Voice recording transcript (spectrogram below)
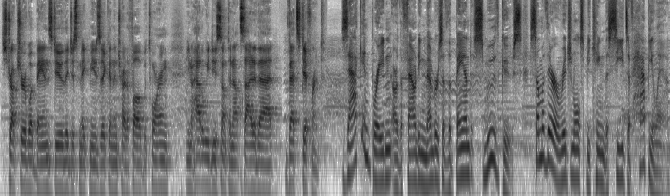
structure of what bands do? They just make music and then try to follow up with touring. You know, how do we do something outside of that that's different? Zach and Brayden are the founding members of the band Smooth Goose. Some of their originals became the seeds of Happyland.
